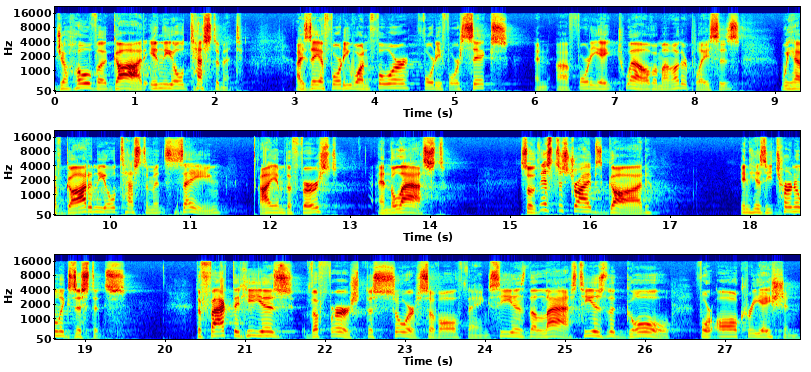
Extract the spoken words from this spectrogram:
Jehovah, God, in the Old Testament. Isaiah 41 4, 44 6, and uh, 48 12, among other places, we have God in the Old Testament saying, I am the first and the last. So this describes God in his eternal existence. The fact that he is the first, the source of all things. He is the last. He is the goal for all creation.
